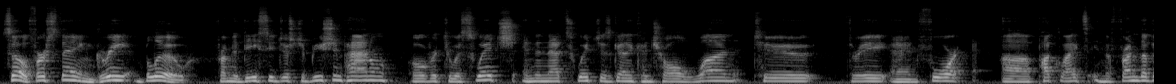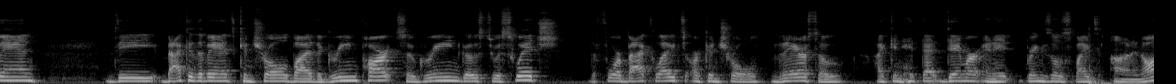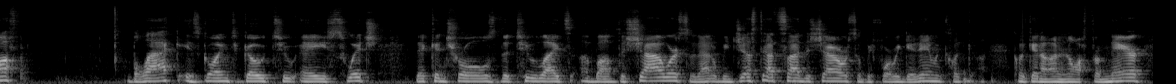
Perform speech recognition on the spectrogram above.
So first thing, green, blue, from the DC distribution panel over to a switch, and then that switch is going to control one, two, three, and four uh, puck lights in the front of the van. The back of the van is controlled by the green part. So green goes to a switch. The four back lights are controlled there. So I can hit that dimmer and it brings those lights on and off. Black is going to go to a switch that controls the two lights above the shower. So that'll be just outside the shower. So before we get in, we click, click it on and off from there.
